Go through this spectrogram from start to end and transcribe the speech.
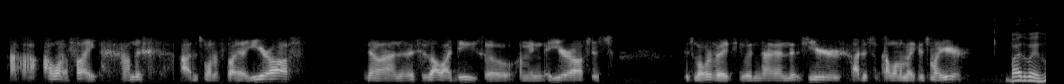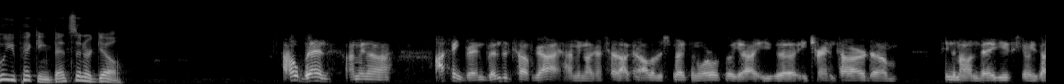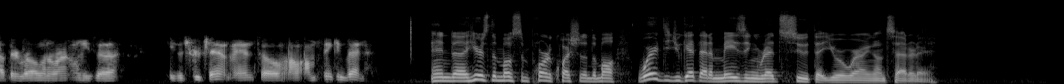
I, I want to fight. I'm just I just want to fight. A year off, you know, and this is all I do. So I mean, a year off just just motivates you. And, and this year, I just I want to make this my year. By the way, who are you picking, Benson or Gil? I hope Ben. I mean, uh, I think Ben. Ben's a tough guy. I mean, like I said, I got all the respect in the world for the guy. He's a he trains hard. Um, seen him out in Vegas. You know, he's out there rolling around. He's a he's a true champ, man. So I'm thinking Ben. And uh, here's the most important question of them all: Where did you get that amazing red suit that you were wearing on Saturday?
